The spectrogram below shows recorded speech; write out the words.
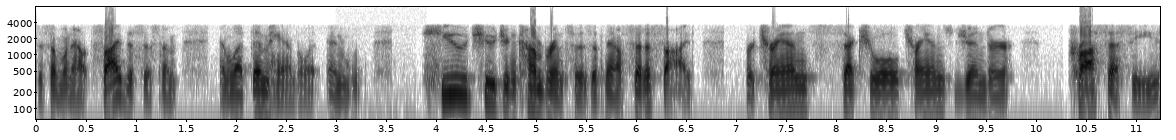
to someone outside the system and let them handle it. And huge, huge encumbrances have now set aside for transsexual, transgender processes.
